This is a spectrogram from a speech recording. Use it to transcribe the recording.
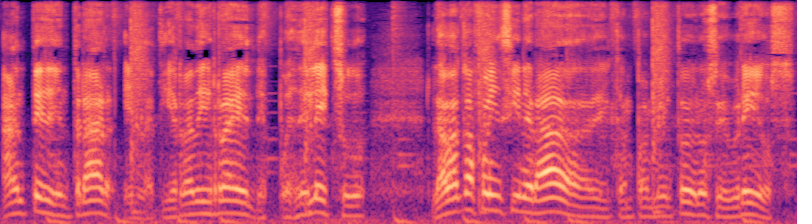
Antes de entrar en la tierra de Israel después del Éxodo, la vaca fue incinerada del campamento de los hebreos.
